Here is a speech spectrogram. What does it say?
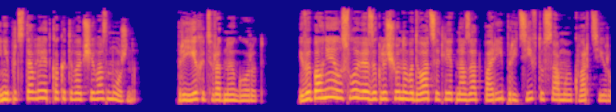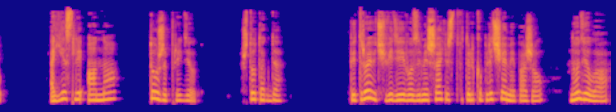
и не представляет, как это вообще возможно? Приехать в родной город и, выполняя условия заключенного двадцать лет назад пари, прийти в ту самую квартиру. А если она тоже придет, что тогда? Петрович, видя его замешательство, только плечами пожал. Но дела.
